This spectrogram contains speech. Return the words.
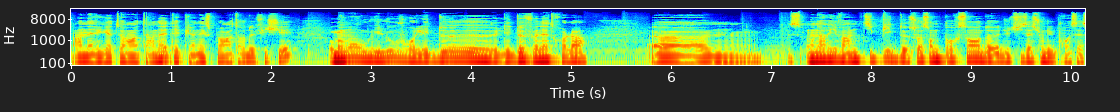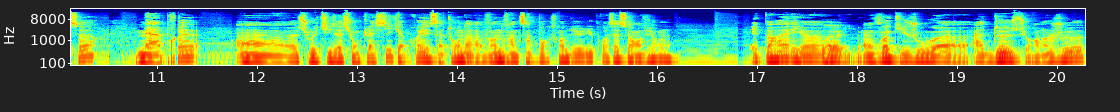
un navigateur internet et puis un explorateur de fichiers. Au moment où il ouvre les deux, les deux fenêtres là, euh, on arrive à un petit pic de 60% de- d'utilisation du processeur, mais après, en, sur l'utilisation classique, après ça tourne à 20-25% du, du processeur environ. Et pareil, euh, Ouais. on voit qu'il joue à, à deux sur un jeu,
